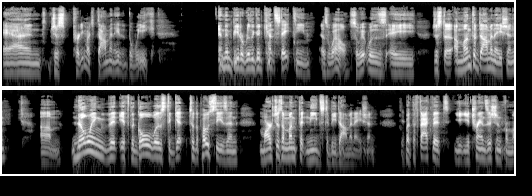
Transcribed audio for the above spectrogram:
and just pretty much dominated the week, and then beat a really good Kent State team as well. So it was a just a, a month of domination. Um, knowing that if the goal was to get to the postseason, March is a month that needs to be domination. But the fact that you, you transition from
